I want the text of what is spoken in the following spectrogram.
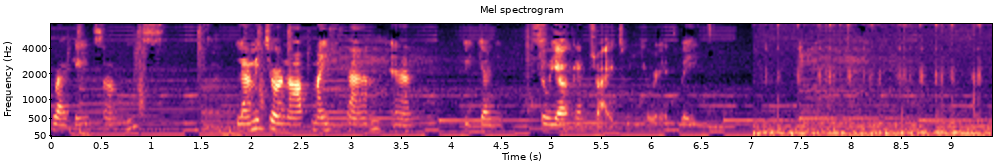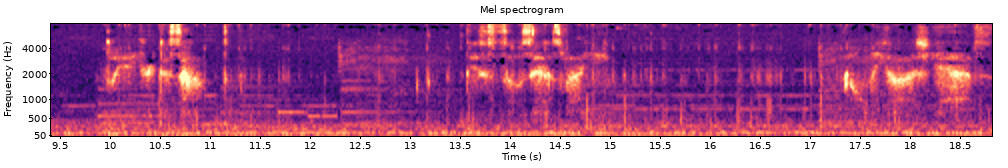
cracking sounds. Let me turn off my fan and we can so y'all can try to hear it wait do you hear the sound this is so satisfying. Oh my gosh yes.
